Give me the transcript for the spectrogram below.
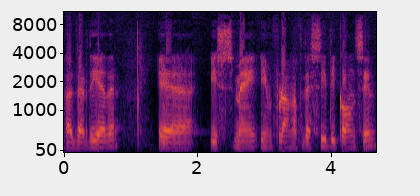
Alderdi Eder, uh, is made in front of the city council.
